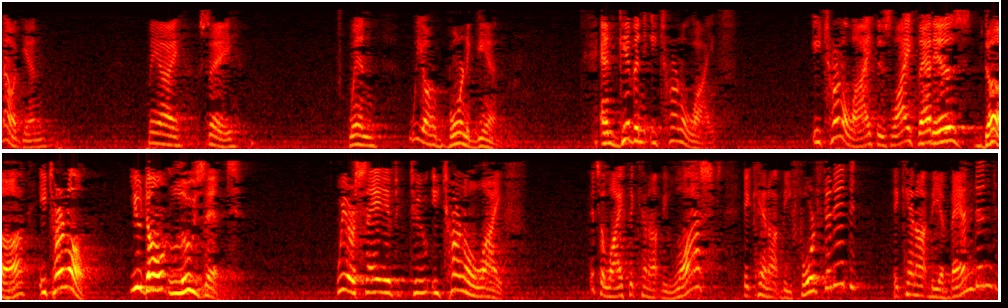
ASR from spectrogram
Now, again, may I say, when we are born again and given eternal life. Eternal life is life that is, duh, eternal. You don't lose it. We are saved to eternal life. It's a life that cannot be lost, it cannot be forfeited, it cannot be abandoned.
